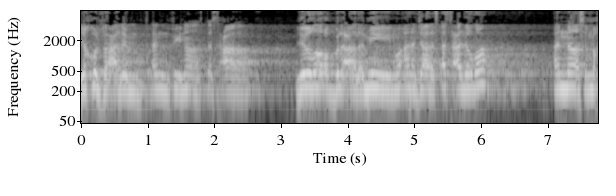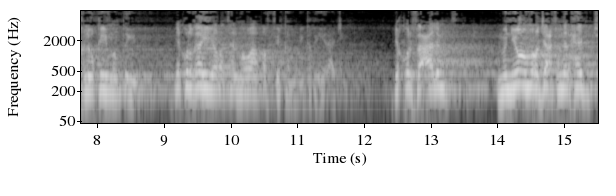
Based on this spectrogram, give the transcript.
يقول فعلمت أن في ناس تسعى لرضا رب العالمين وأنا جالس أسعى لرضا الناس المخلوقين من طين. يقول غيرت المواقف في قلبي تغيير عجيب. يقول فعلمت من يوم رجعت من الحج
